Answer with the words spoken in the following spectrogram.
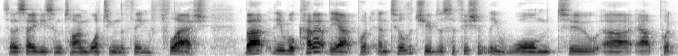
so save you some time watching the thing flash, but it will cut out the output until the tubes are sufficiently warm to uh, output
